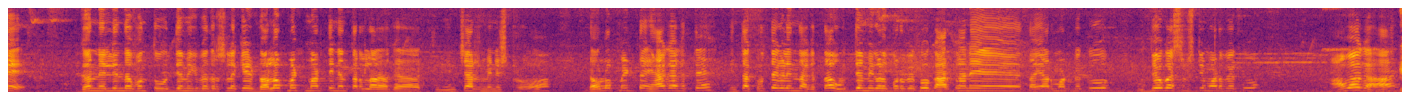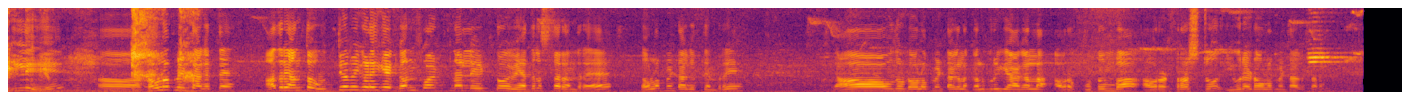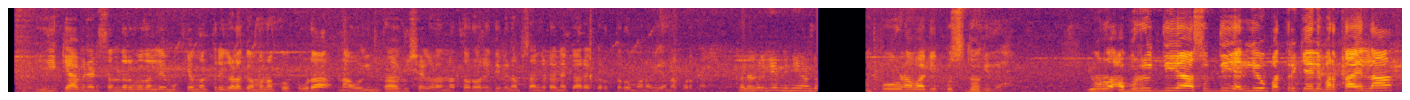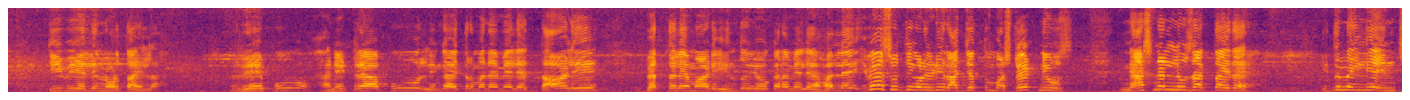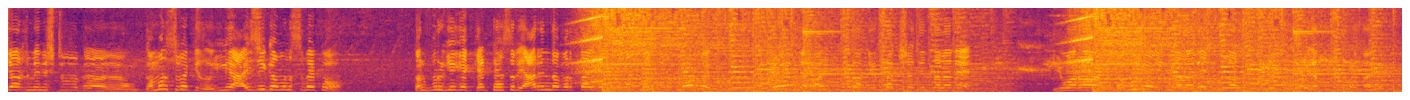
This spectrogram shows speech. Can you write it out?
ಗನ್ ಎಲ್ಲಿಂದ ಬಂತು, ಉದ್ಯಮಿಗೆ ಬೆದರಿಸ್ಲಿಕ್ಕೆ ಡೆವಲಪ್ಮೆಂಟ್ ಮಾಡ್ತೀನಿ ಅಂತಾರಲ್ಲ ಇನ್ಚಾರ್ಜ್ ಮಿನಿಸ್ಟ್ರು ಡೆವಲಪ್ಮೆಂಟ್ ಹೇಗಾಗುತ್ತೆ? ಇಂಥ ಕೃತ್ಯಗಳಿಂದ ಆಗುತ್ತಾ? ಉದ್ಯಮಿಗಳು ಬರಬೇಕು, ಕಾರ್ಖಾನೆ ತಯಾರು ಮಾಡಬೇಕು, ಉದ್ಯೋಗ ಸೃಷ್ಟಿ ಮಾಡಬೇಕು. ಆವಾಗ ಇಲ್ಲಿ ಡೆವಲಪ್ಮೆಂಟ್ ಆಗುತ್ತೆ. ಆದರೆ ಅಂಥ ಉದ್ಯಮಿಗಳಿಗೆ ಗನ್ ಪಾಯಿಂಟ್ನಲ್ಲಿ ಇಟ್ಟು ಹೆದರಿಸ್ತಾರಂದ್ರೆ ಡೆವಲಪ್ಮೆಂಟ್ ಆಗುತ್ತೇನ್ರಿ? ಯಾವುದು ಡೆವಲಪ್ಮೆಂಟ್ ಆಗಲ್ಲ, ಕಲಬುರಗಿ ಆಗಲ್ಲ. ಅವರ ಕುಟುಂಬ, ಅವರ ಟ್ರಸ್ಟು ಇವರೇ ಡೆವಲಪ್ಮೆಂಟ್ ಆಗ್ತಾರೆ. ಈ ಕ್ಯಾಬಿನೆಟ್ ಸಂದರ್ಭದಲ್ಲಿ ಮುಖ್ಯಮಂತ್ರಿಗಳ ಗಮನಕ್ಕೂ ಕೂಡ ನಾವು ಇಂತಹ ವಿಷಯಗಳನ್ನು ತರೋರಿದ್ದೀವಿ. ನಮ್ಮ ಸಂಘಟನೆ ಕಾರ್ಯಕರ್ತರು ಮನವಿಯನ್ನು ಕೊಡ್ತಾರೆ. ಕಲಬುರಗಿ ಮಿನಿ ಸಂಪೂರ್ಣವಾಗಿ ಕುಸಿದೋಗಿದೆ. ಇವರು ಅಭಿವೃದ್ಧಿಯ ಸುದ್ದಿ ಎಲ್ಲಿಯೂ ಪತ್ರಿಕೆಯಲ್ಲಿ ಬರ್ತಾ ಇಲ್ಲ ಟಿ ವಿಯಲ್ಲಿ ನೋಡ್ತಾ ಇಲ್ಲ. ರೇಪು ಹನಿ ಟ್ರ್ಯಾಪು ಲಿಂಗಾಯತರ ಮನೆ ಮೇಲೆ ದಾಳಿ ಬೆತ್ತಲೆ ಮಾಡಿ ಹಿಂದೂ ಯುವಕನ ಮೇಲೆ ಹಲ್ಲೆ ಇವೇ ಸುದ್ದಿಗಳು ಇಡೀ ರಾಜ್ಯಕ್ಕೆ ತುಂಬ ಸ್ಟೇಟ್ ನ್ಯೂಸ್. ನ್ಯಾಷನಲ್ ನ್ಯೂಸ್ ಆಗ್ತಾ ಇದೆ. ಇದನ್ನು ಇಲ್ಲಿಯ ಇನ್ಚಾರ್ಜ್ ಮಿನಿಸ್ಟರ್ ಗಮನಿಸಬೇಕಿದು. ಇಲ್ಲಿ ಐ ಜಿ ಗಮನಿಸಬೇಕು. ಕಲಬುರಗಿಗೆ ಕೆಟ್ಟ ಹೆಸರು ಯಾರಿಂದ ಬರ್ತಾ ಇದೆ ನಿರ್ಲಕ್ಷ್ಯದಿಂದಲೇ. ಇವರ ಸಲುಗೆಯಿಂದಲೇ ಇಂಥ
